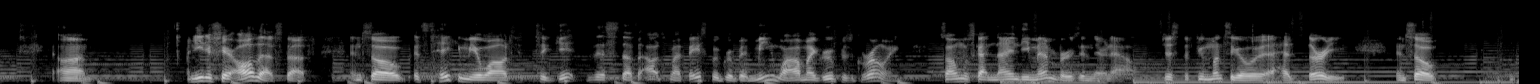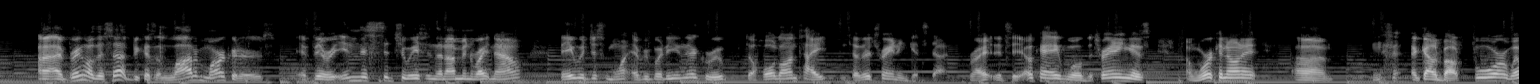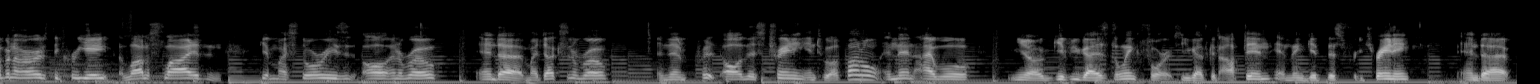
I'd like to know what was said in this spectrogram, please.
Um, I need to share all that stuff. And so it's taking me a while to, to get this stuff out to my Facebook group. And meanwhile, my group is growing. It's almost got 90 members in there now. Just a few months ago, it had 30. And so I bring all this up because a lot of marketers, if they were in this situation that I'm in right now, they would just want everybody in their group to hold on tight until their training gets done, right? They'd say, okay, well, the training is, I'm working on it. Um, I got about four webinars to create, a lot of slides, and get my stories all in a row and uh, my ducks in a row, and then put all this training into a funnel, and then I will, you know, give you guys the link for it so you guys can opt in and then get this free training. And uh,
